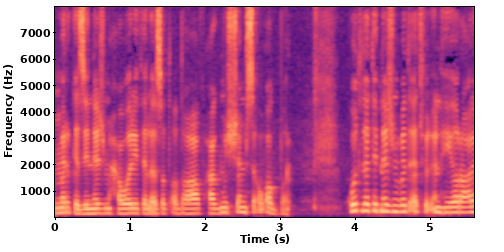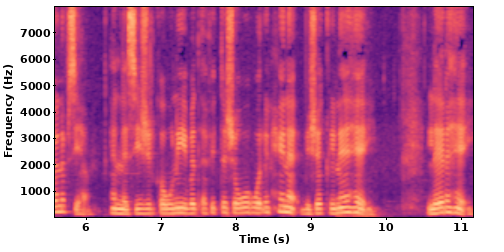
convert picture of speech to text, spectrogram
مركز النجم حوالي ثلاثة أضعاف حجم الشمس أو أكبر. كتلة النجم بدأت في الانهيار على نفسها. النسيج الكوني بدأ في التشوه والانحناء بشكل نهائي. لا نهائي.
